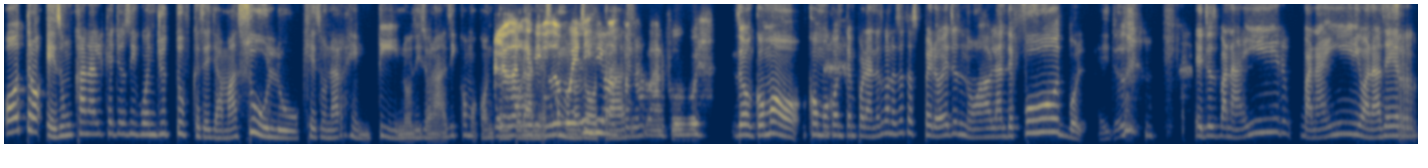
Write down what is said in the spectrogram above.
Otro es un canal que yo sigo en YouTube que se llama Zulu, que son argentinos y son así como contemporáneos como nosotras. Son como, como contemporáneos con nosotros, pero ellos no hablan de fútbol. Ellos, ellos van a ir, van a ir y van a hacer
